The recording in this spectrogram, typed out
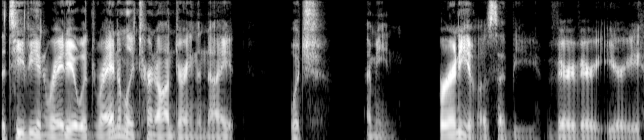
The TV and radio would randomly turn on during the night, which, I mean, for any of us, that'd be very, very eerie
